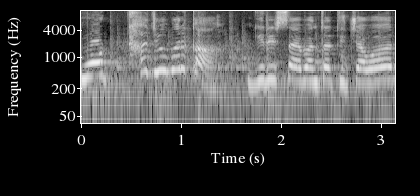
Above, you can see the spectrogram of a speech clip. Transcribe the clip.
मोठा जीव बर का? गिरीश साहेबांचा तिच्यावर.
